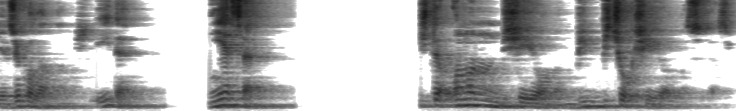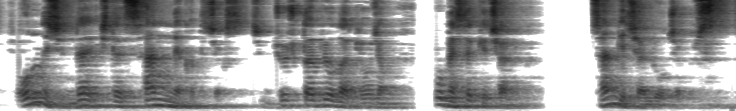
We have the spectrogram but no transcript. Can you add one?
Gelecek olanlar var. İyi de niye sen? İşte onun bir şeyi olmalı. Birçok bir şeyi olması lazım. Onun için de işte sen ne katacaksın? Şimdi çocuklar diyorlar ki hocam bu meslek geçerli mi? Sen geçerli olacak mısın?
